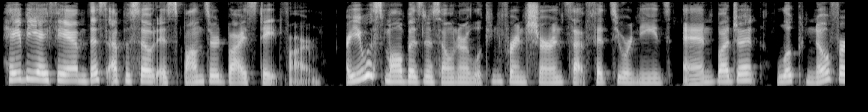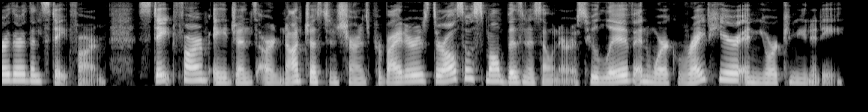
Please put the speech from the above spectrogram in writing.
Hey, BA fam, this episode is sponsored by State Farm. Are you a small business owner looking for insurance that fits your needs and budget? Look no further than State Farm. State Farm agents are not just insurance providers, they're also small business owners who live and work right here in your community.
